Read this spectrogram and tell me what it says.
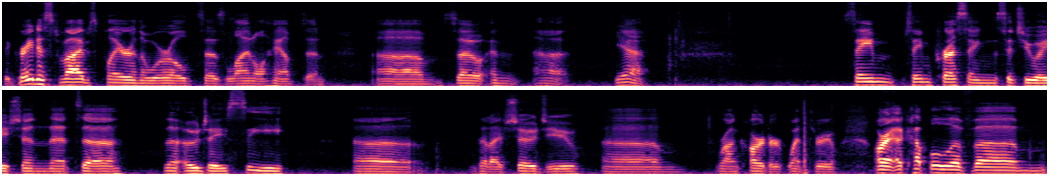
The greatest vibes player in the world, says Lionel Hampton. Um, so, and uh, yeah, same same pressing situation that uh, the OJC uh, that I showed you, um, Ron Carter went through. All right, a couple of um,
